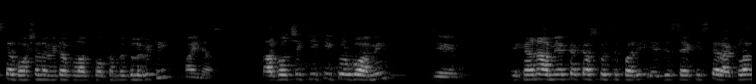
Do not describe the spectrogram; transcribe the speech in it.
স্কয়ার বসালাম, এটা প্লাস পক্ষান্তর করলে কি? মাইনাস তারপর হচ্ছে কি কি করব আমি? যে এখানে আমি একটা কাজ করতে পারি, এই যে সেক স্কয়ার রাখলাম,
